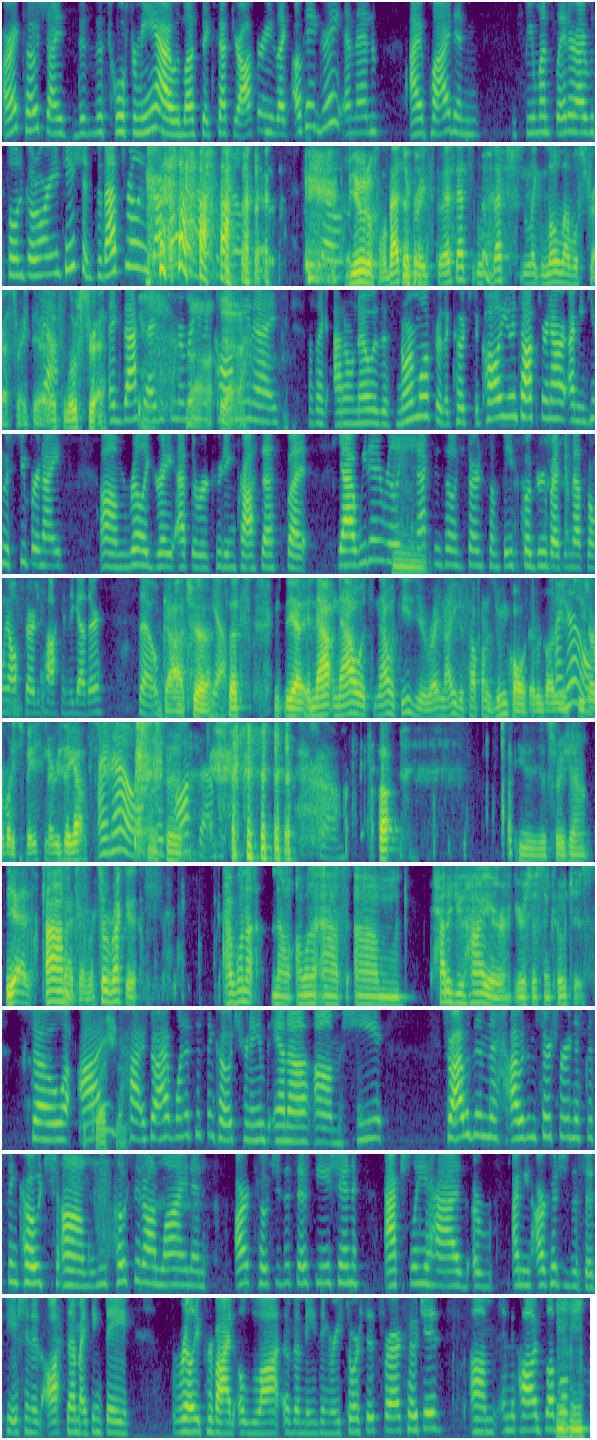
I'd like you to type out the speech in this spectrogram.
"All right, coach, I this is the school for me. I would love to accept your offer." And he's like, "Okay, great." And then I applied, and a few months later, I was told to go to orientation. So that's really that's happened, really. So, Beautiful. That's a great story. That, that's that's like low level stress right there. Yeah. That's low stress. exactly. I just remember he would call yeah. me, and I, I was like, "I don't know, is this normal for the coach to call you and talk for an hour?" I mean, he was super nice, um, really great at the recruiting process, but. Yeah, we didn't really Mm. connect until he started some Facebook group. I think that's when we all started talking together. So Gotcha. Yeah. That's yeah. And now now it's now it's easier, right? Now you just hop on a Zoom call with everybody I and see everybody's face and everything else. I know it's it. awesome. So, Easy just reach out. Yeah. Um, ahead, Trevor. so Rebecca, I wanna no, I wanna ask, um, how did you hire your assistant coaches? So I hi, so I have one assistant coach. Her name's Anna. Um, she. So I was in I was in search for an assistant coach. Um, we posted online, and our coaches association actually has a. I mean, our coaches association is awesome. I think they really provide a lot of amazing resources for our coaches um, in the college level. Mhm.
